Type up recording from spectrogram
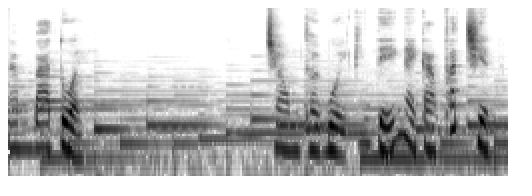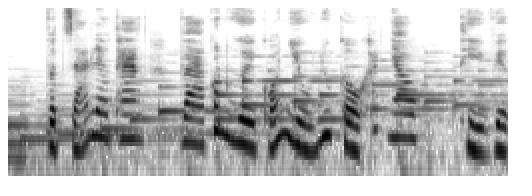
năm 3 tuổi. Trong thời buổi kinh tế ngày càng phát triển, vật giá leo thang và con người có nhiều nhu cầu khác nhau thì việc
